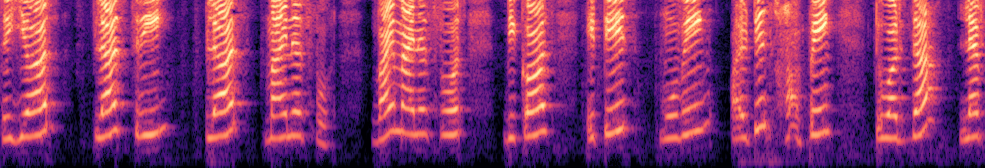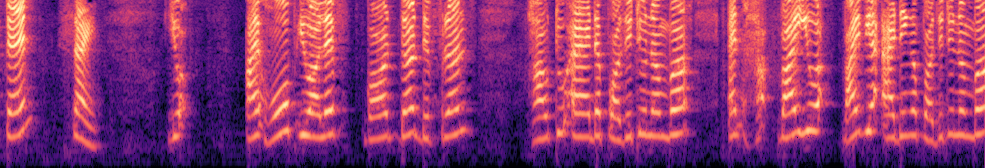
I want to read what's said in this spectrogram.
So here plus 3 plus minus 4. Why minus 4? Because it is moving or it is hopping towards the left hand side. You, I hope you all have got the difference how to add a positive number and how, why you why we are adding a positive number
